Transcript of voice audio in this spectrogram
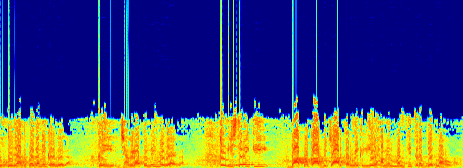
उत्तेजना तो पैदा नहीं कर देगा। कहीं झगड़ा तो नहीं हो जाएगा। तो इस तरह की बातों का विचार करने के लिए हमें मन की तरफ़ देखना होगा।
